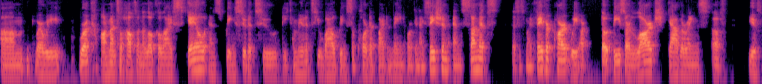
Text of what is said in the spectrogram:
um, where we work on mental health on a localized scale and being suited to the community while being supported by the main organization and summits. This is my favorite part. We are these are large gatherings of youth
